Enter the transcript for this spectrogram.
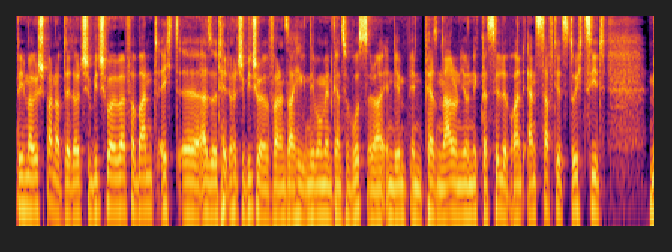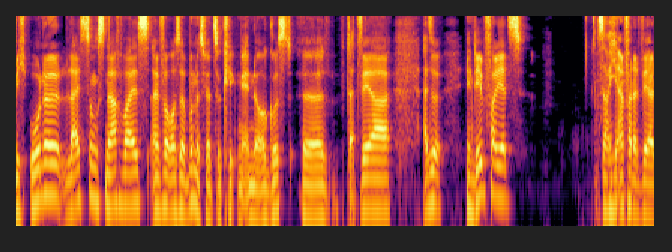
bin ich mal gespannt, ob der Deutsche Beachvolleyballverband echt, äh, also der Deutsche Beachvolleyballverband, sage ich in dem Moment ganz bewusst, oder in dem in Personalunion Niklas Hildebrand ernsthaft jetzt durchzieht, mich ohne Leistungsnachweis einfach aus der Bundeswehr zu kicken Ende August. Äh, das wäre, also in dem Fall jetzt sage ich einfach, das wäre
